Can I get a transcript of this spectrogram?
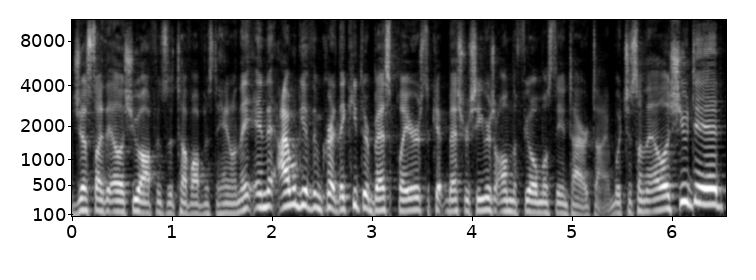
just like the LSU offense is a tough offense to handle. And, they, and I will give them credit. They keep their best players, the best receivers on the field almost the entire time, which is something LSU did.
